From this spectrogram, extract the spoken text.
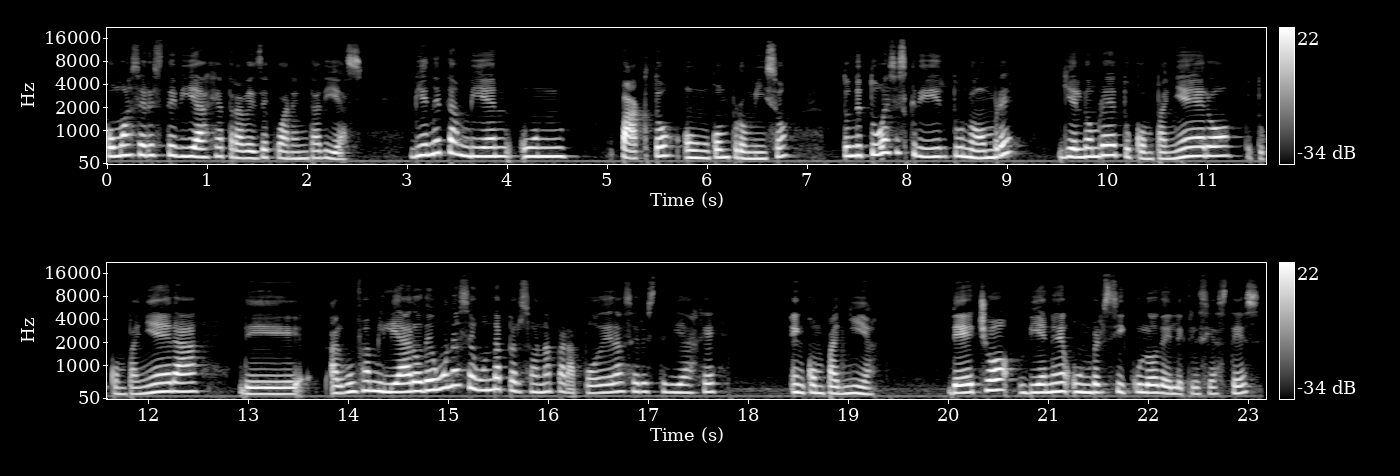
cómo hacer este viaje a través de 40 días, viene también un pacto o un compromiso donde tú vas a escribir tu nombre y el nombre de tu compañero, de tu compañera, de algún familiar o de una segunda persona para poder hacer este viaje en compañía. De hecho, viene un versículo del Eclesiastés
